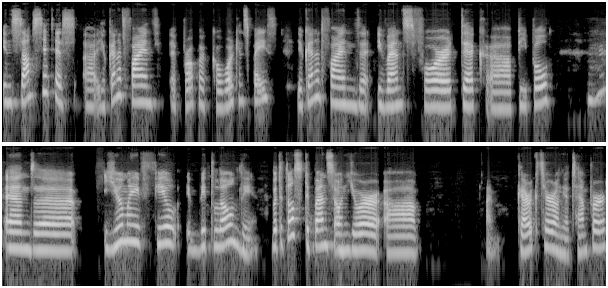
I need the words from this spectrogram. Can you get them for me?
in some cities, uh, you cannot find a proper co-working space. You cannot find uh, events for tech uh, people, mm-hmm. and uh, you may feel a bit lonely. But it also depends on your uh, character, on your temper.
